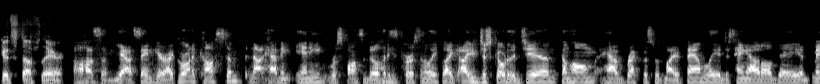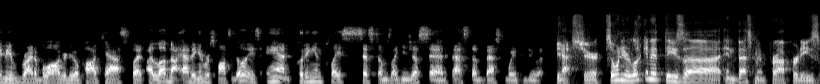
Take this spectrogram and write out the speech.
good stuff there. Awesome. Yeah, same here. I've grown accustomed to not having any responsibilities personally. Like I just go to the gym, come home, have breakfast with my family and just hang out all day and maybe write a blog or do a podcast. But I love not having any responsibilities and putting in place systems, like you just said, that's the best way to do it. Yeah, sure. So when you're looking at these uh, investment properties,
